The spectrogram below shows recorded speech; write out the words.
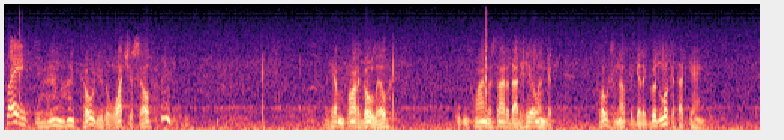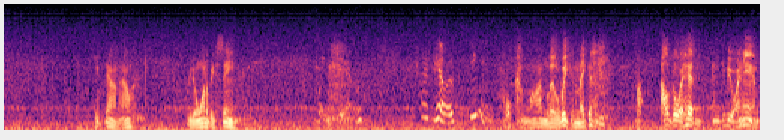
places. Well, I told you to watch yourself. we haven't far to go, Lil. We can climb the side of that hill and get close enough to get a good look at that gang. Keep down now. We don't want to be seen. Wait, Jim. That hill is steep. Oh, come on, Lil. We can make it. I- I'll go ahead and- give you a hand.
